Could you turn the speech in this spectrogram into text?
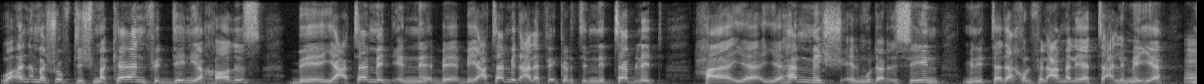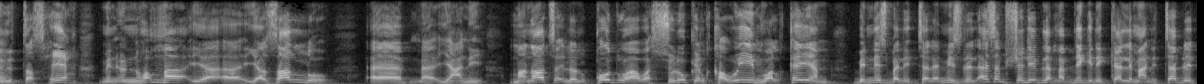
وأنا ما شفتش مكان في الدنيا خالص بيعتمد إن بيعتمد على فكرة إن التابلت يهمش المدرسين من التدخل في العملية التعليمية. من التصحيح من إن هم يظلوا يعني مناطق للقدوة والسلوك القويم والقيم بالنسبة للتلاميذ للأسف الشديد لما بنيجي نتكلم عن التابلت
